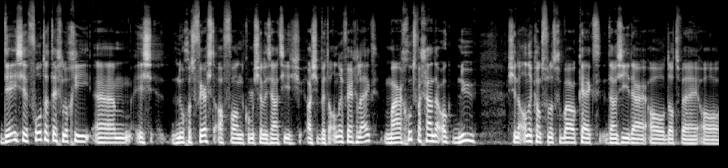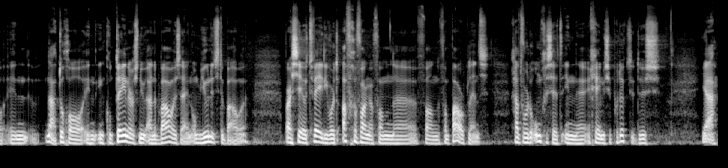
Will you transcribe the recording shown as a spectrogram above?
Deze Volta-technologie um, is nog het verste af van commercialisatie als je het met de andere vergelijkt. Maar goed, we gaan daar ook nu, als je aan de andere kant van het gebouw kijkt, dan zie je daar al dat wij al in, nou, toch al in, in containers nu aan het bouwen zijn om units te bouwen. Waar CO2 die wordt afgevangen van, uh, van, van powerplants, gaat worden omgezet in, uh, in chemische producten. Dus ja,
